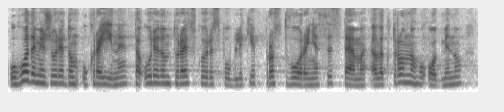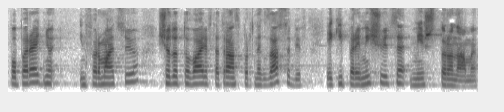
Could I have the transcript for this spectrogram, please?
Угода між урядом України та урядом Турецької Республіки про створення системи електронного обміну попередньо інформацією щодо товарів та транспортних засобів, які переміщуються між сторонами.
